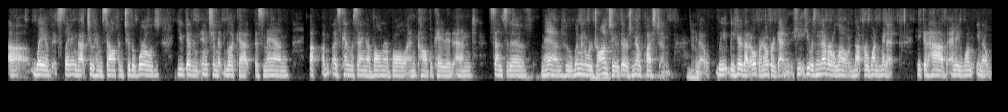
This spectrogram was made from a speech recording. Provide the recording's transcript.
uh, way of explaining that to himself and to the world, you get an intimate look at this man, uh, um, as Ken was saying, a vulnerable and complicated and sensitive man who women were drawn to. There's no question. Yeah. You know, we, we hear that over and over again. He, he was never alone, not for one minute. he could have any one, you know,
